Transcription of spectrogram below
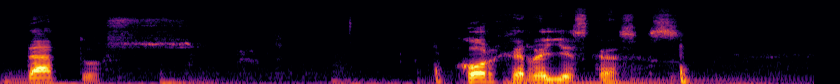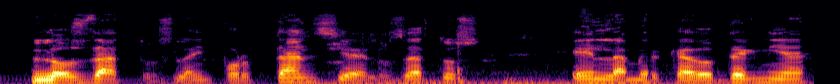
datos. Jorge Reyes Casas. Los datos, la importancia de los datos en la mercadotecnia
